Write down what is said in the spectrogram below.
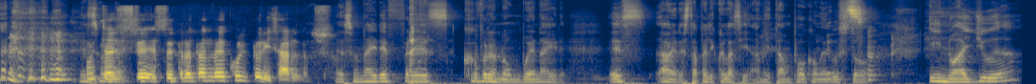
Entonces estoy, estoy tratando de culturizarlos. Es un aire fresco, pero no un buen aire. Es, a ver, esta película sí, a mí tampoco me gustó. Y no ayuda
